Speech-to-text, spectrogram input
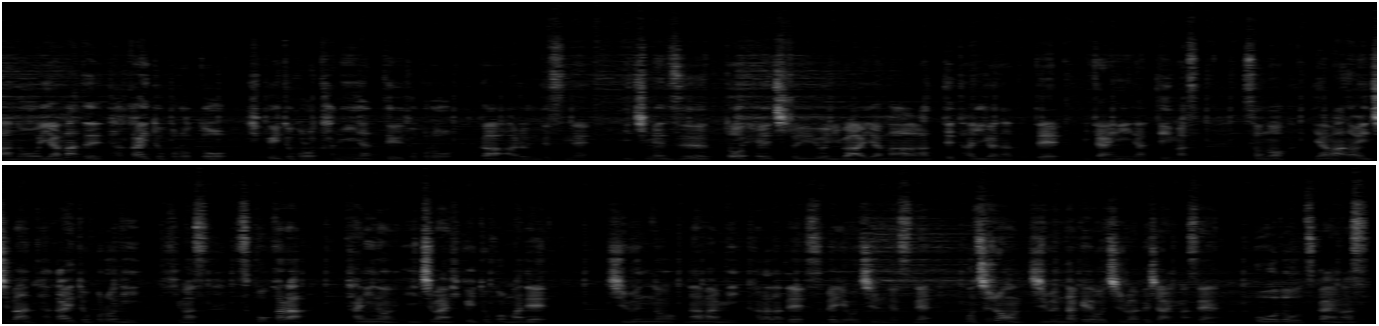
あの山で高いところと低いところ谷になっているところがあるんですね。一面ずっと平地というよりは山が上がって谷がなってみたいになっています。その山の一番高いところに行きます。そこから谷の一番低いところまで自分の生身体で滑り落ちるんですね。もちろん自分だけで落ちるわけじゃありません。ボードを使います。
